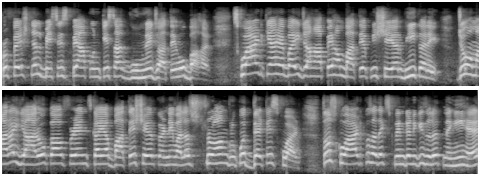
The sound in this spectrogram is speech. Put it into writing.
प्रोफेशनल बेसिस पे आप उनके साथ घूमने जाते हो बाहर। स्क्वाड क्या है भाई? जहाँ पे हम बातें अपनी शेयर भी करें। जो हमारा यारों का फ्रेंड्स का या बातें शेयर करने वाला स्ट्रॉन्ग ग्रुप हो दैट इज़ स्क्वाड तो स्क्वाड को ज़्यादा एक्सप्लेन करने की ज़रूरत नहीं है,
